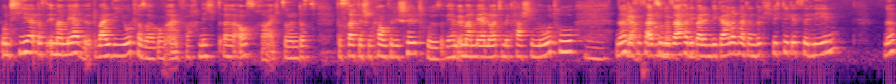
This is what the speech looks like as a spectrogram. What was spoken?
und hier das immer mehr wird, weil die Jodversorgung einfach nicht äh, ausreicht, sondern das das reicht ja schon kaum für die Schilddrüse. Wir haben immer mehr Leute mit Hashimoto. Mhm. Ne, das ja, ist halt so eine Sache, die bei den Veganern halt dann wirklich wichtig ist. Selen, ne,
